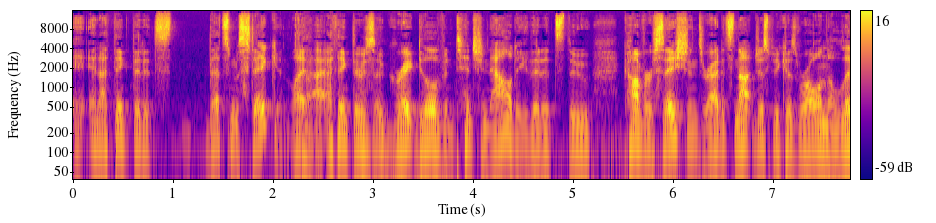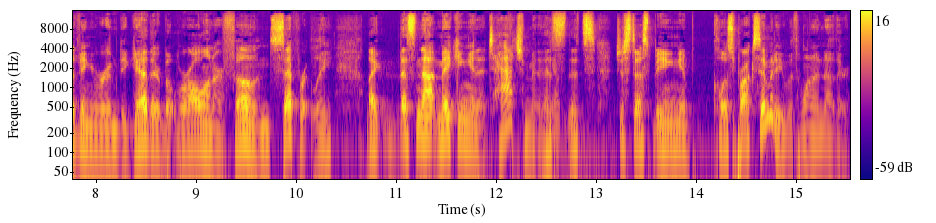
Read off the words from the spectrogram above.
and I think that it's that's mistaken. Like yeah. I think there's a great deal of intentionality that it's through conversations, right? It's not just because we're all in the living room together, but we're all on our phones separately. Like that's not making an attachment. That's yep. that's just us being in close proximity with one another.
